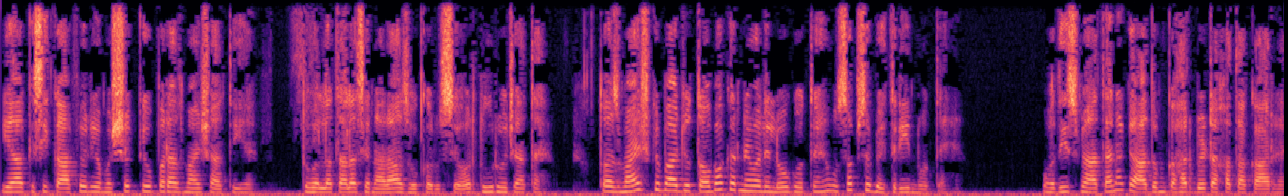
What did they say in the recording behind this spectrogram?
یا کسی کافر یا مشرق کے اوپر آزمائش آتی ہے، تو وہ اللہ تعالیٰ سے ناراض ہو کر اس سے اور دور ہو جاتا ہے۔ تو آزمائش کے بعد جو توبہ کرنے والے لوگ ہوتے ہیں وہ سب سے بہترین ہوتے ہیں۔ وہ حدیث میں آتا ہے نا کہ آدم کا ہر بیٹا خطا کار ہے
